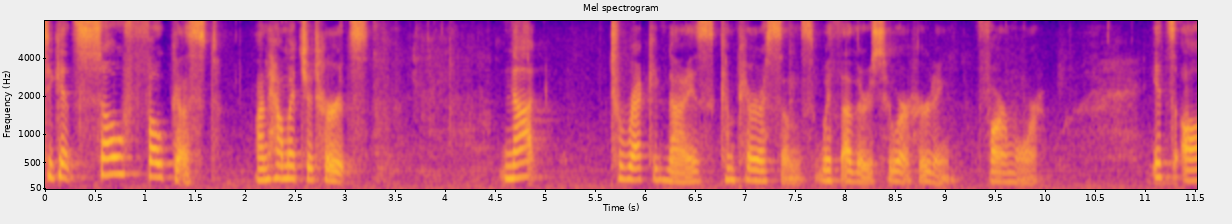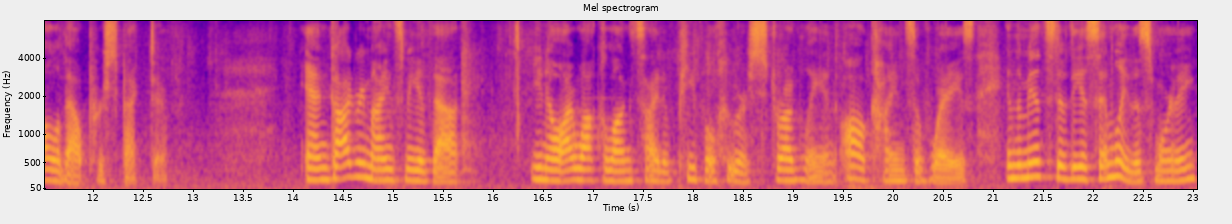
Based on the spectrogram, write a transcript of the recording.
to get so focused on how much it hurts, not to recognize comparisons with others who are hurting far more. It's all about perspective. And God reminds me of that. You know, I walk alongside of people who are struggling in all kinds of ways. In the midst of the assembly this morning,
